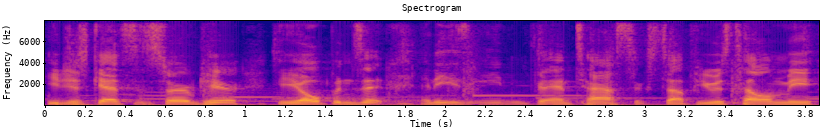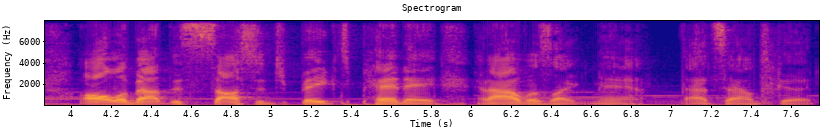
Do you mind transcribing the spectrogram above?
He just gets it served here, he opens it, and he's eating fantastic stuff. He was telling me all about this sausage baked penne, and I was like, man, that sounds good.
